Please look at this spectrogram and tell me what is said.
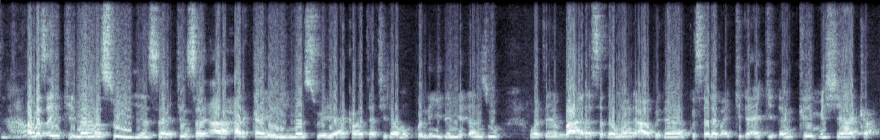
a matsayin ki na masoyiyarsa kin san a harka yanayi na soyayya ya kamata ce da mun kullum idan ya dan zo wata ba a rasa dan wani abu da kusa da baki da ake dan kai mishi haka.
